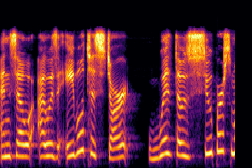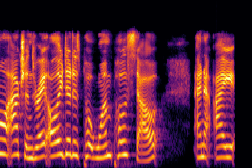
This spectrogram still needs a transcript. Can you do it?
And so I was able to start with those super small actions, right? All I did is put one post out and I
